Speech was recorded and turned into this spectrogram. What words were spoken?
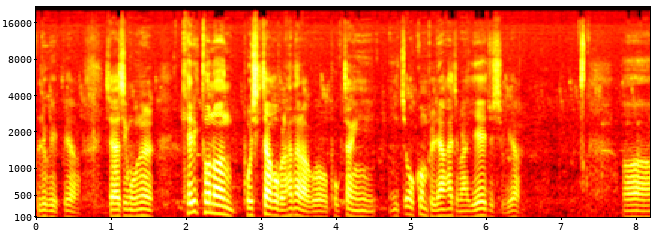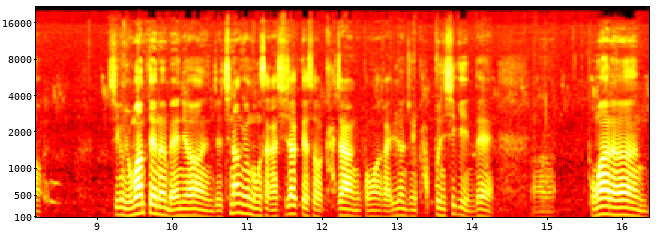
불리고 있고요. 제가 지금 오늘 캐릭터는 보식 작업을 하느라고 복장이 조금 불량하지만 이해해 주시고요. 어, 지금 요맘때는 매년 이제 친환경 농사가 시작돼서 가장 봉화가 1년 중에 바쁜 시기인데 어, 봉화는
